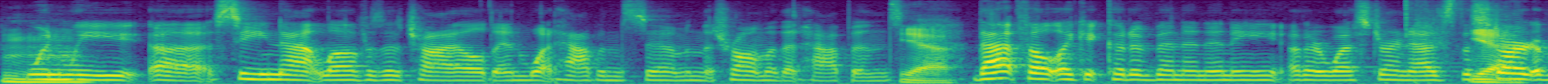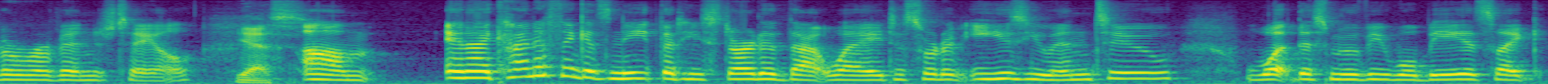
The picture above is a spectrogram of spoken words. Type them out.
Mm-hmm. when we uh, see Nat Love as a child and what happens to him and the trauma that happens. Yeah. that felt like it could have been in any other western as the Yeah. start of a revenge tale. Yes. Um, and I kind of think it's neat that he started that way to sort of ease you into what this movie will be. It's like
